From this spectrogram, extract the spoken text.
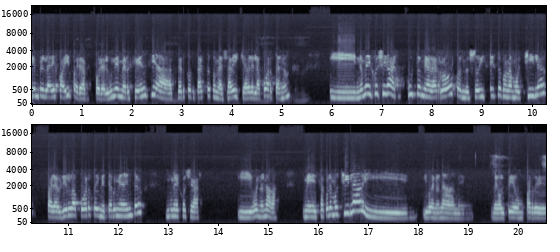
Siempre la dejo ahí para, por alguna emergencia, hacer contacto con la llave y que abre la puerta, ¿no? Y no me dejó llegar. Justo me agarró cuando yo hice eso con la mochila para abrir la puerta y meterme adentro, no me dejó llegar. Y bueno, nada, me sacó la mochila y, bueno, nada, me, me golpeó un par de,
